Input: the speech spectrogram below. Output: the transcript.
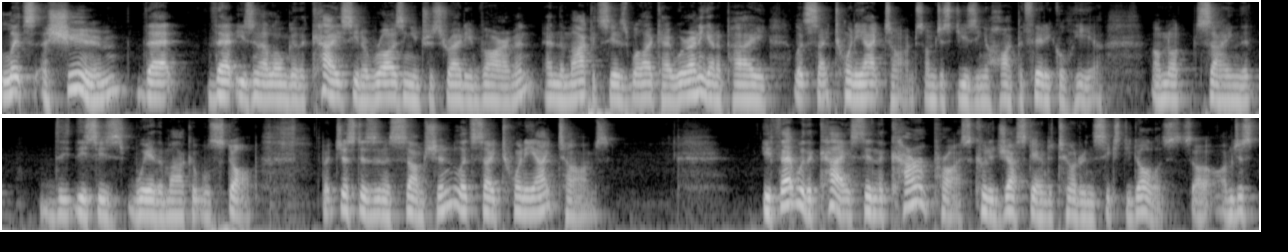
let's assume that that is no longer the case in a rising interest rate environment, and the market says, well, okay, we're only going to pay, let's say, 28 times. I'm just using a hypothetical here. I'm not saying that th- this is where the market will stop, but just as an assumption, let's say 28 times. If that were the case, then the current price could adjust down to $260. So I'm just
